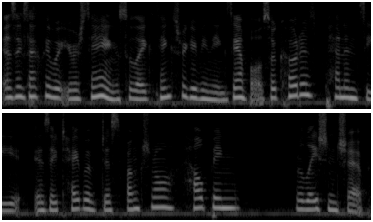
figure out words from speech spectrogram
is exactly what you were saying. So like thanks for giving the example. So codependency is a type of dysfunctional helping relationship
